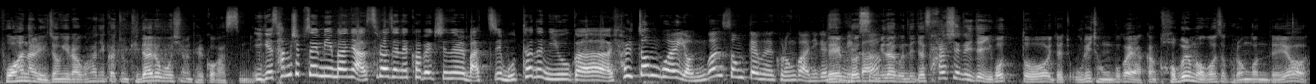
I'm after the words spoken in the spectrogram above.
보완할 예정이라고 하니까 좀 기다려 보시면 될 것 같습니다. 이게 30세 미만이 아스트라제네카 백신을 맞지 못하는 이유가 혈전과의 연관성 때문에 그런 거 아니겠습니까? 네, 그렇습니다. 근데 이제 사실 이제 이것도 이제 우리 정부가 약간 겁을 먹어서 그런 건데요.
